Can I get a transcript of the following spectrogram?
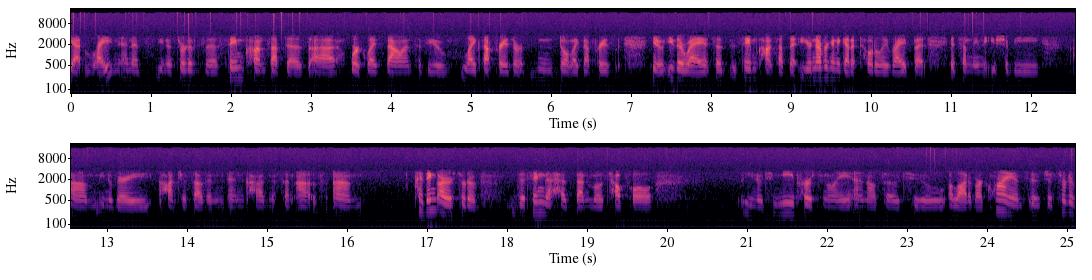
get right, and it's you know sort of the same concept as uh, work-life balance. If you like that phrase or don't like that phrase, you know either way, it's a, the same concept that you're never going to get it totally right, but it's something that you should be um, you know very conscious of and, and cognizant of. Um, I think our sort of the thing that has been most helpful you know, to me personally and also to a lot of our clients is just sort of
